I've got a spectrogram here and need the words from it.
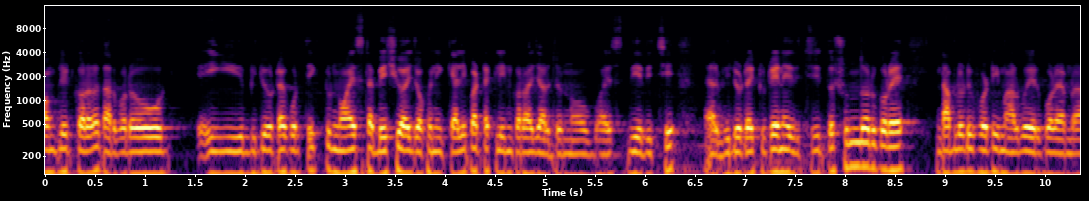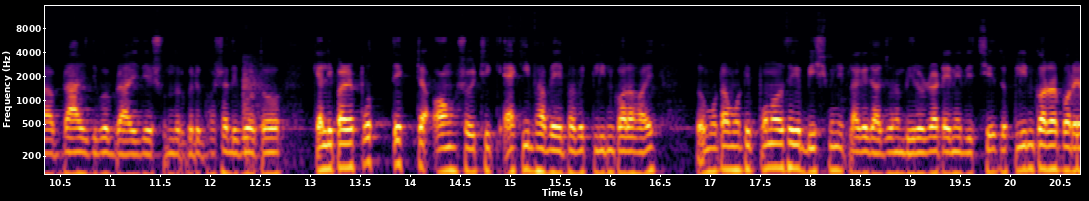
কমপ্লিট করার। তারপরেও এই ভিডিওটা করতে একটু নয়েজটা বেশি হয় যখনই ক্যালিপারটা ক্লিন করা হয়, যার জন্য ভয়েস দিয়ে দিচ্ছি। আর ভিডিওটা একটু টেনে দিচ্ছি। তো সুন্দর করে ডাব্লিউডি ফোরটি মারবো, এরপরে আমরা ব্রাশ দিব ব্রাশ দিয়ে সুন্দর করে ঘষা দিব। তো ক্যালিপারের প্রত্যেকটা অংশই ঠিক একইভাবে এভাবে ক্লিন করা হয়। তো মোটামুটি পনেরো থেকে বিশ মিনিট লাগে, যার জন্য ভিডিওটা টেনে দিচ্ছি। তো ক্লিন করার পরে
